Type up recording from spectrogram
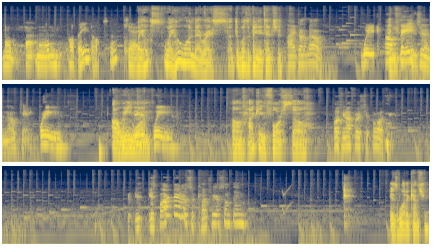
Not that man. Barbados. Okay. Wait, who, wait, who won that race? I wasn't paying attention. I don't know. Wait. Oh, Bajan, okay. Ween. Oh, Oh, we we did? won. Ween. Oh, I came fourth, so Well, if you're not first, you're fourth. Is, is Barbados a country or something? is what a country.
